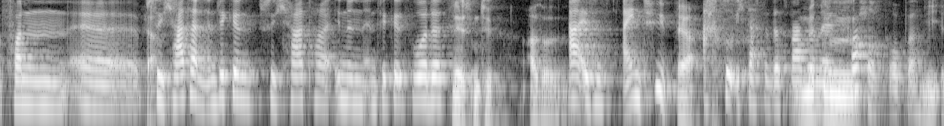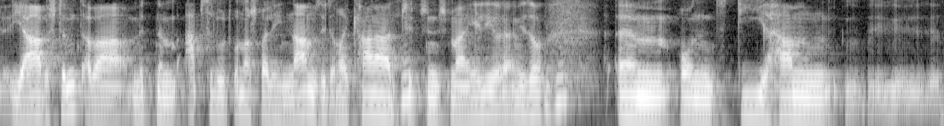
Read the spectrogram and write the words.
von äh, Psychiatern entwickelt, PsychiaterInnen entwickelt wurde. nee, ist ein Typ. Also Ah, ist es ein Typ? Ja. Ach so, ich dachte, das war so eine einem- Forschungsgruppe. ja, bestimmt, aber mit einem absolut unaussprechlichen Namen, Südamerikaner, Mhm. Chichen Schmaheli oder irgendwie so. Ähm, und die haben äh,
